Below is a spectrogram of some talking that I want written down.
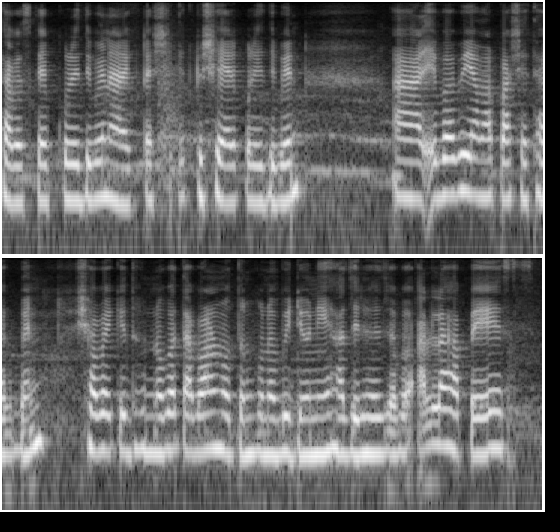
সাবস্ক্রাইব করে দিবেন আর একটা, একটু শেয়ার করে দিবেন। আর এভাবেই আমার পাশে থাকবেন। সবাইকে ধন্যবাদ। আবার নতুন কোনো ভিডিও নিয়ে হাজির হয়ে যাব। আল্লাহ হাফেজ।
